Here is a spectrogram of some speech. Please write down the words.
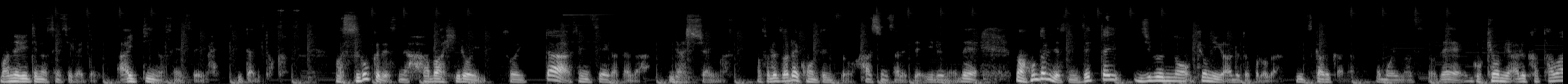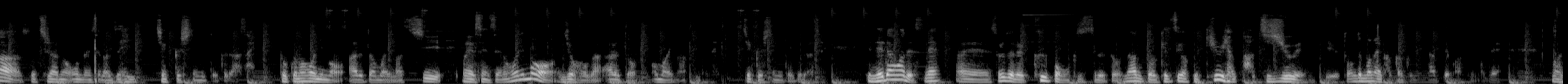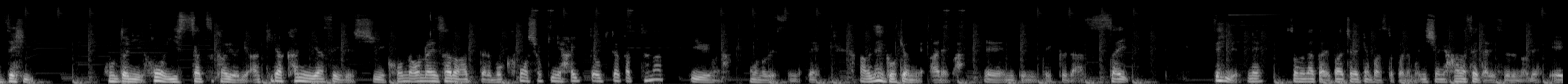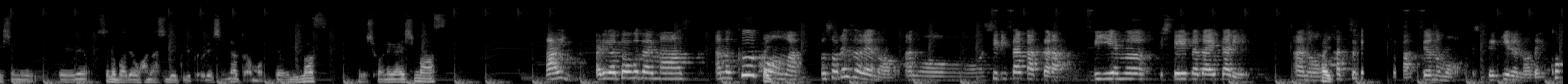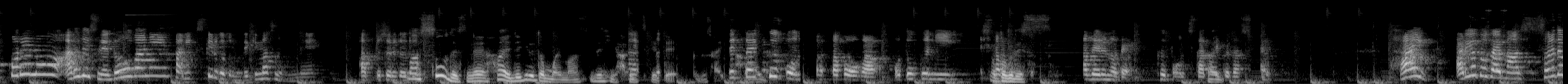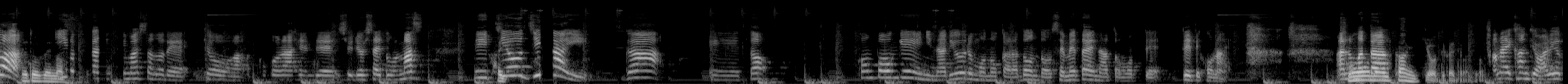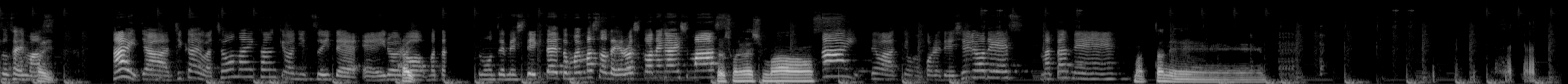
マネリティの先生がいたり、IT の先生がいたりとか、まあ、すごくですね、幅広い、そういった先生方がいらっしゃいます。まあそれぞれコンテンツを発信されているので、まあ、本当にですね、絶対自分の興味があるところが見つかるかなと思いますので、ご興味ある方は、そちらのオンラインサロンぜひチェックしてみてください。僕の方にもあると思いますし、まゆ先生の方にも情報があると思いますので、チェックしてみてください。で値段はですね、えーそれぞれクーポンを駆使すると、なんと月額980円っていうとんでもない価格になってますので、まあ、ぜひ、本当に本一冊買うより明らかに安いですし、こんなオンラインサロンあったら僕も初期に入っておきたかったなっていうようなものですので、あのぜひご興味あれば、えー見てみてください。ぜひですね、その中でバーチャルキャンパスとかでも一緒に話せたりするので、えー一緒に、えーねその場でお話できると嬉しいなと思っております。よろしくお願いします。はい、ありがとうございます。あの、クーポンは、それぞれの、あのー知りたかったら、DM していただいたり、あの、はい発言とかっていうのもできるので、こ、これの、あれですね、動画に貼り付けることもできますもんね。アップするとき、まあそうですね。はい、できると思います。ぜひ貼り付けてください。絶対クーポン使った方がお得に、しお得です。食べるので、クーポン使ってください。はい、ありがとうございます。それでは、ありがとうございいいお時間になりましたので、今日はここら辺で終了したいと思います。で、一応次回が、えっ、と、根本原因になり得るものからどんどん攻めたいなと思って出てこない。あの、ま腸内た、環境って書いてますよ。腸内環境ありがとうございます。はいはい、じゃあ次回は腸内環境について、えーいろいろまた質問攻めしていきたいと思いますので、よろしくお願いしますよろし。くお願いします。はい、では今日はこれで終了です。またねまたねー。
